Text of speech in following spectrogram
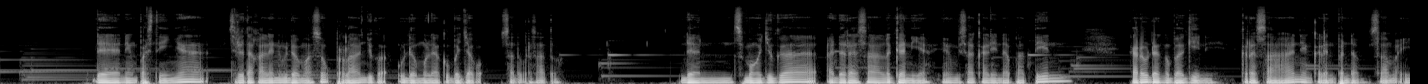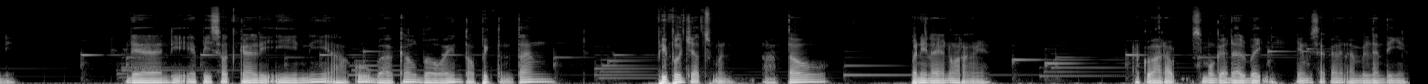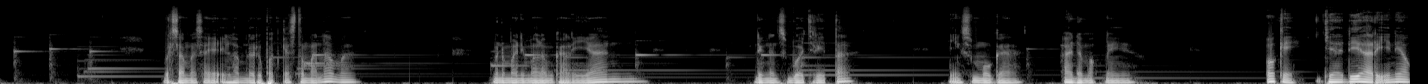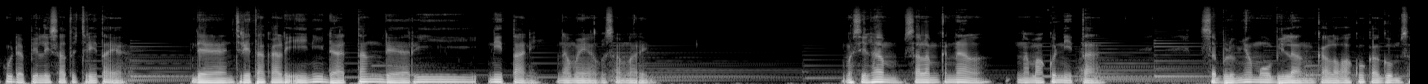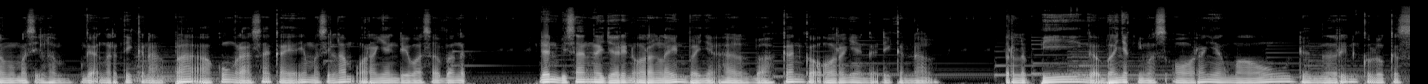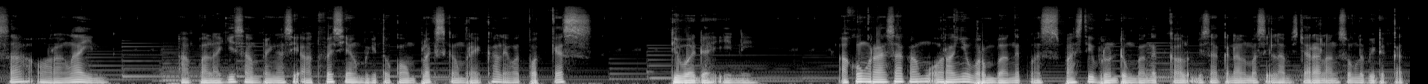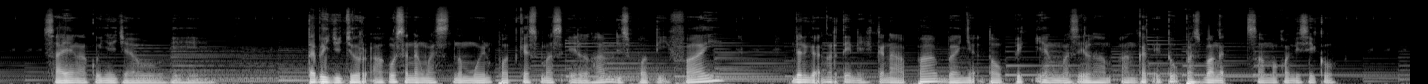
Dan yang pastinya cerita kalian yang udah masuk perlahan juga udah mulai aku baca kok satu persatu. Dan semoga juga ada rasa lega nih ya yang bisa kalian dapatin karena udah ngebagi nih keresahan yang kalian pendam selama ini. Dan di episode kali ini aku bakal bawain topik tentang people judgment atau penilaian orang ya. Aku harap semoga ada hal baik nih yang bisa kalian ambil nantinya. Bersama saya Ilham dari podcast teman lama. Menemani malam kalian dengan sebuah cerita yang semoga ada maknanya. Oke, jadi hari ini aku udah pilih satu cerita ya. Dan cerita kali ini datang dari Nita nih, nama yang aku samarin. Mas Ilham, salam kenal. Nama aku Nita. Sebelumnya mau bilang kalau aku kagum sama Mas Ilham. Gak ngerti kenapa aku ngerasa kayaknya Mas Ilham orang yang dewasa banget. Dan bisa ngajarin orang lain banyak hal, bahkan ke orang yang gak dikenal. Terlebih gak banyak nih mas orang yang mau dengerin keluh kesah orang lain. Apalagi sampai ngasih advice yang begitu kompleks ke mereka lewat podcast di wadah ini. Aku ngerasa kamu orangnya warm banget mas. Pasti beruntung banget kalau bisa kenal Mas Ilham secara langsung lebih dekat. Sayang akunya jauh, hehe. Tapi jujur aku seneng mas nemuin podcast Mas Ilham di Spotify. Dan gak ngerti nih kenapa banyak topik yang Mas Ilham angkat itu pas banget sama kondisiku.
